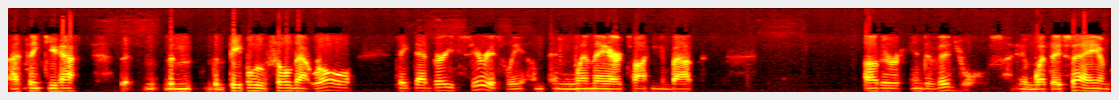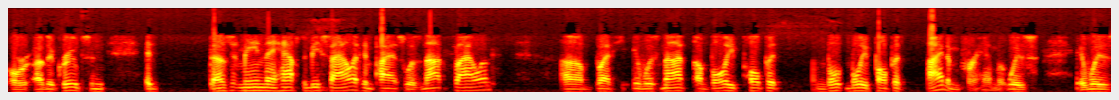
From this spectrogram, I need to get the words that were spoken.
I think you have the, the the people who filled that role take that very seriously, um, and when they are talking about other individuals and what they say or other groups, and it doesn't mean they have to be silent. And Pius was not silent uh, but it was not a bully pulpit bully pulpit item for him. It was it was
